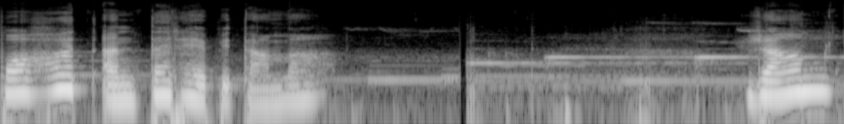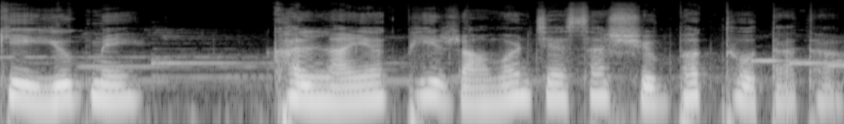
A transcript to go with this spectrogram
बहुत अंतर है पितामह। राम के युग में खलनायक भी रावण जैसा शिव भक्त होता था।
